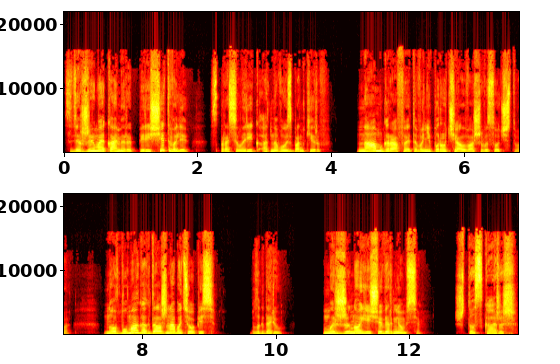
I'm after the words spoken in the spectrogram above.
«Содержимое камеры пересчитывали?» — спросил Рик одного из банкиров. «Нам граф этого не поручал, ваше высочество. Но в бумагах должна быть опись». «Благодарю. Мы с женой еще вернемся». «Что скажешь?»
